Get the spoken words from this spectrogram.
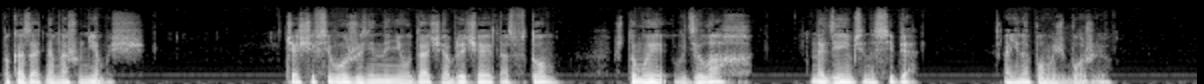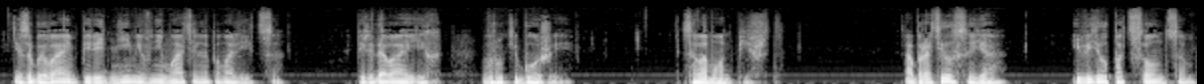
показать нам нашу немощь. Чаще всего жизненные неудачи обличают нас в том, что мы в делах надеемся на себя, а не на помощь Божию, и забываем перед ними внимательно помолиться, передавая их в руки Божии. Соломон пишет, «Обратился я и видел под солнцем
